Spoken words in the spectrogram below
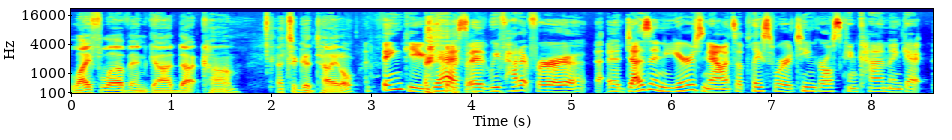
lifeloveandgod.com. That's a good title. Thank you. Yes, uh, we've had it for a dozen years now. It's a place where teen girls can come and get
